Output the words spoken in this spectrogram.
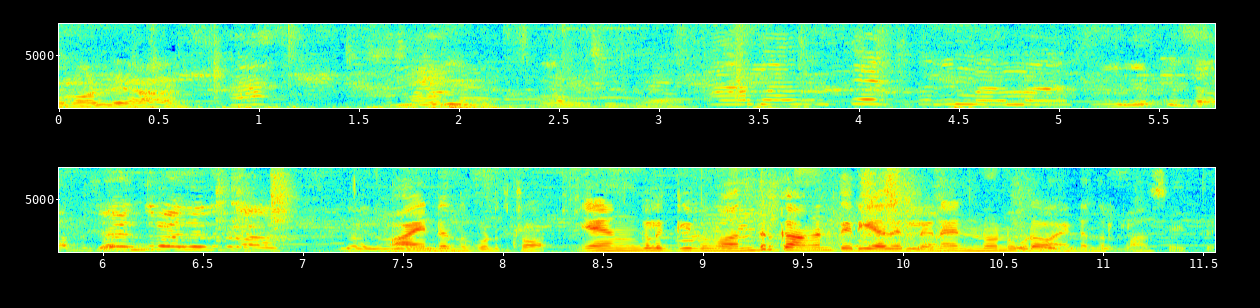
உமா இல்லையா? வாங்கிட்டு வந்து கொடுத்துட்டோம் எங்களுக்கு இவங்க வந்திருக்காங்கன்னு தெரியாது இல்லைன்னா இன்னொன்று கூட வாங்கிட்டு வந்திருக்கலாம் சேர்த்து.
